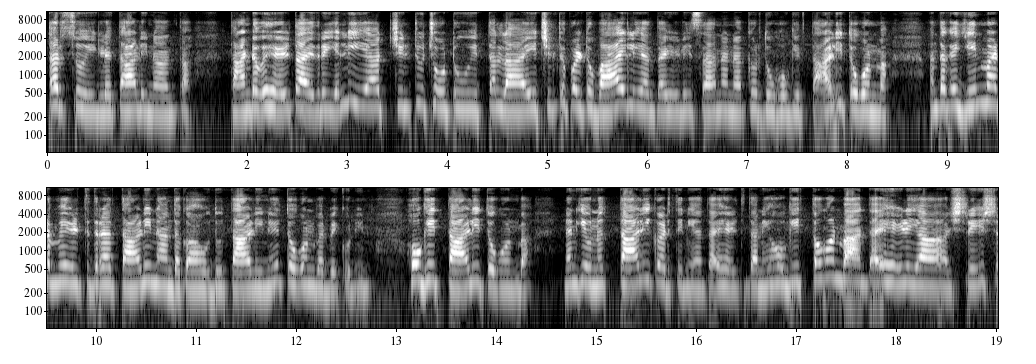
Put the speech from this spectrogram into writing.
ತರಿಸು ಈಗಲೇ ತಾಳಿನ ಅಂತ. ತಾಂಡವ ಹೇಳ್ತಾ ಇದ್ರೆ, ಎಲ್ಲಿ ಆ ಚಿಲ್ಟು ಚೋಟು ಇತ್ತಲ್ಲ, ಈ ಚಿಲ್ಟು ಪಲ್ಟು ಬಾಯ್ಲಿ ಅಂತ ಹೇಳಿ ಸಹ ನನ್ನ ಕರೆದು ಹೋಗಿ ತಾಳಿ ತೊಗೊಂಡ್ಮ ಅಂದಾಗ ಏನು ಮಾಡಮ್ಮ ಹೇಳ್ತಿದ್ರ, ತಾಳಿನ ಅಂದಾಗ, ಹೌದು, ತಾಳಿನೇ ತೊಗೊಂಡು ಬರಬೇಕು ನೀನು. ಹೋಗಿ ತಾಳಿ ತೊಗೊಂಡು ಬಾ. ನನಗೆ ಇವನು ತಾಳಿ ಕಟ್ತೀನಿ ಅಂತ ಹೇಳ್ತಿದ್ದಾನೆ. ಹೋಗಿ ತೊಗೊಂಡು ಬಾ ಅಂತ ಹೇಳಿ ಆ ಶ್ರೇಷ್ಠ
